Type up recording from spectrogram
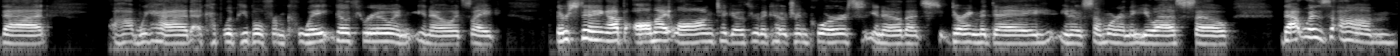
that um, we had a couple of people from kuwait go through. And you know it's like they're staying up all night long to go through the coaching course you know that's during the day you know somewhere in the us so that was um,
